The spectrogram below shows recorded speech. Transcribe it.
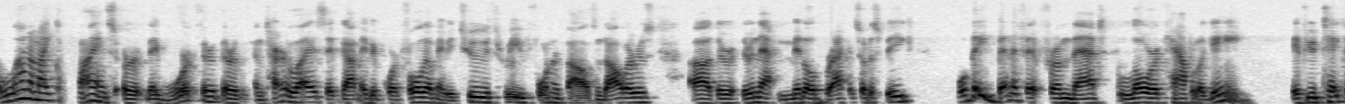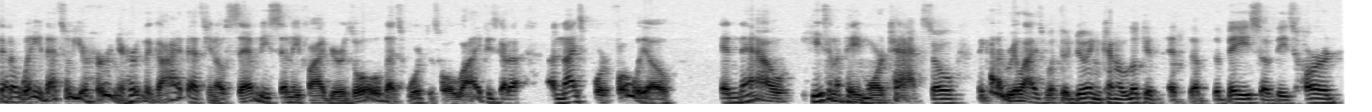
A lot of my clients are they've worked their, their entire lives. They've got maybe a portfolio, maybe two, three, four hundred thousand dollars. Uh, they're they're in that middle bracket, so to speak. Well, they benefit from that lower capital gain. If you take that away, that's what you're hurting. You're hurting the guy that's, you know, 70, 75 years old, that's worked his whole life. He's got a, a nice portfolio. And now he's going to pay more tax. So they got to realize what they're doing, kind of look at, at the, the base of these hard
